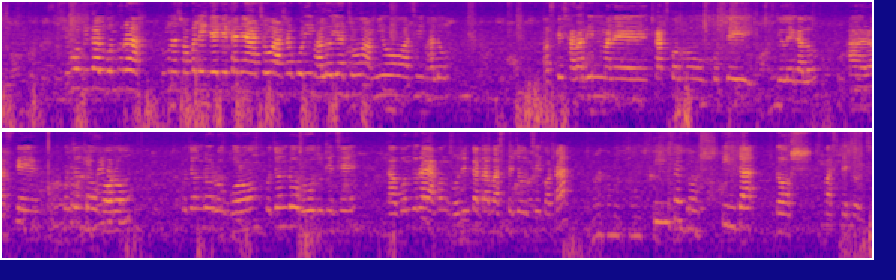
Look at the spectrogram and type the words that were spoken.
শুভ বিকাল বন্ধুরা। তোমরা সকলে যে যেখানে আছো আশা করি ভালোই আছো আমিও আছি ভালো। আজকে সারাদিন মানে কাজকর্ম করতে চলে গেল। আর আজকে প্রচণ্ড গরম প্রচণ্ড রো- গরম প্রচণ্ড রোদ উঠেছে। তা বন্ধুরা এখন ঘড়ির কাটা বাজতে চলছে কটা? তিনটা দশ। তিনটা দশ বাজতে চলছে।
